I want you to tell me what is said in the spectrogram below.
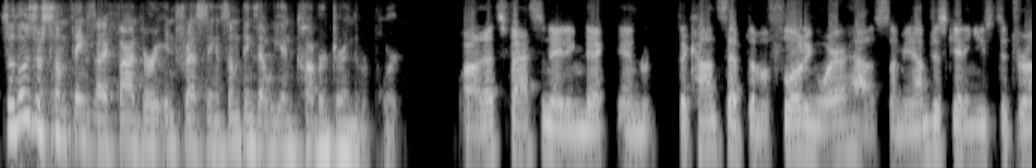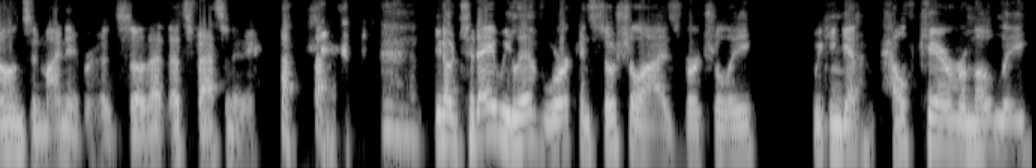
So those are some things that I found very interesting and some things that we uncovered during the report. Wow, that's fascinating, Nik. And the concept of a floating warehouse. I mean, I'm just getting used to drones in my neighborhood, so that that's fascinating. you know, today we live, work, and socialize virtually. We can get healthcare remotely.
